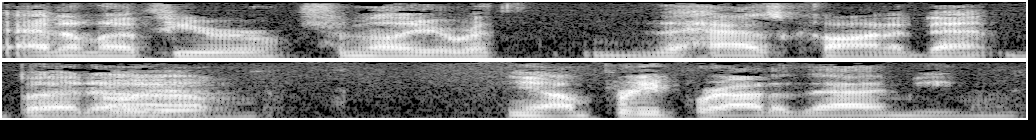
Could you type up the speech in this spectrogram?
I don't know if you're familiar with the HasCon event, but, Oh, yeah. um, you know, I'm pretty proud of that. I mean,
